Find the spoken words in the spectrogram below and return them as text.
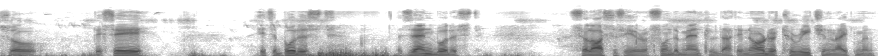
So they say it's a Buddhist, a Zen Buddhist philosophy or a fundamental that in order to reach enlightenment,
